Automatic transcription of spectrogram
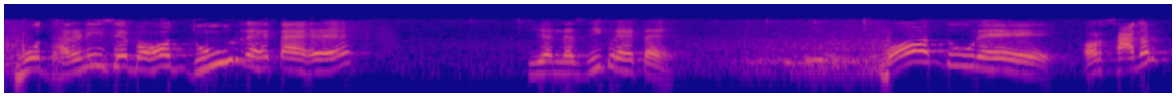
वो धरणी से बहुत दूर रहता है या नज़दीक रहता है? बहुत दूर है। और सागर?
